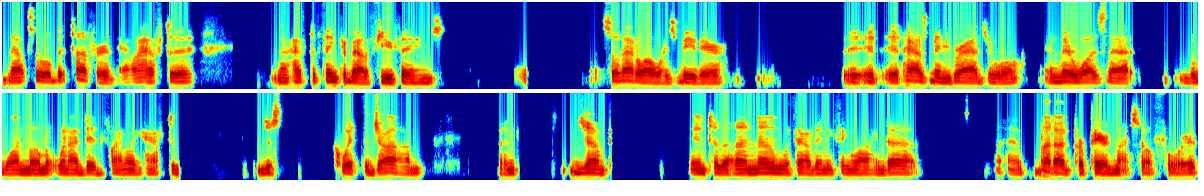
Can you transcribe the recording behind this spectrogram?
now it's a little bit tougher. Now I have to now I have to think about a few things. So that'll always be there. It, it has been gradual, and there was that the one moment when I did finally have to just quit the job and jump into the unknown without anything lined up. Uh, but I'd prepared myself for it.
